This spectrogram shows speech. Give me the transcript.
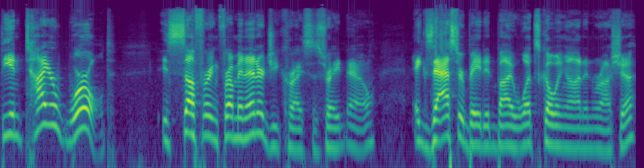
The entire world is suffering from an energy crisis right now, exacerbated by what's going on in Russia.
